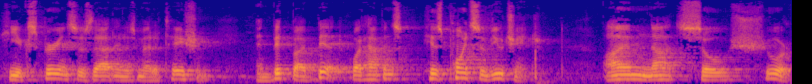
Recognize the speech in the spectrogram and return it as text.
He experiences that in his meditation. And bit by bit, what happens? His points of view change. I'm not so sure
